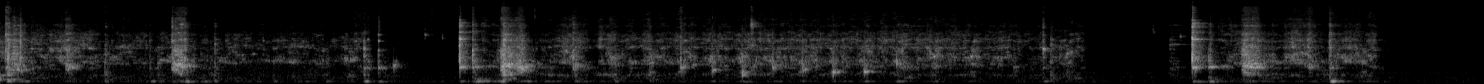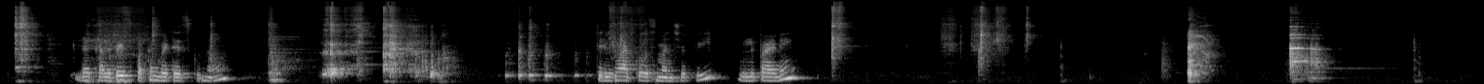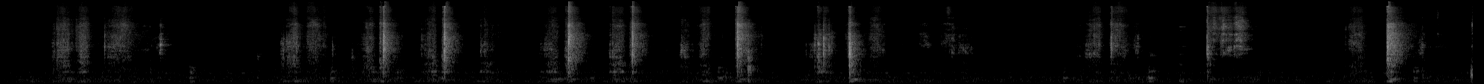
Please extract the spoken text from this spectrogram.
ఇలా కలిపేసి పక్కన పెట్టేసుకుందాం. తిరిగిమాత కోసం అని చెప్పి ఉల్లిపాయని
